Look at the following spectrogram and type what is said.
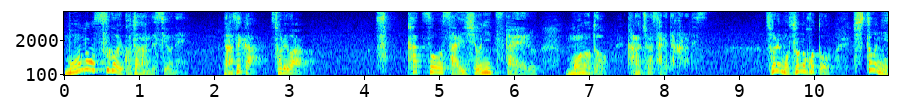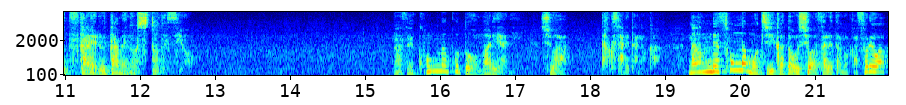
ものすごいことなんですよね。なぜかそれは復活を最初に伝えるものと彼女はされたからです。それもそのことを人に伝えるための使徒ですよ。なぜこんなことをマリアに主は託されたのか。なんでそんな用い方を主はされたのか。それは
